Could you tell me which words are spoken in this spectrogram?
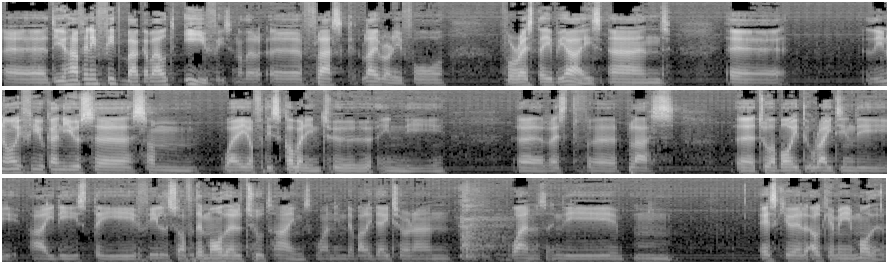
Uh, do you have any feedback about Eve? It's another uh, Flask library for for REST APIs, and uh, do you know if you can use uh, some way of discovering to in the uh, REST Plus to avoid writing the IDs, the fields of the model two times, one in the validator and one in the um, mm, SQL Alchemy model?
